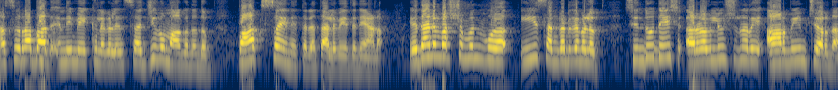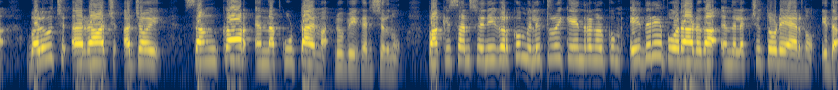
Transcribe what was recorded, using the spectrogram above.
നസീറാബാദ് എന്നീ മേഖലകളിൽ സജീവമാകുന്നതും പാക് സൈന്യത്തിന് തലവേദനയാണ്. ഏതാനും വർഷം മുൻപ് ഈ സംഘടനകളും സിന്ധുദേശ് റവല്യൂഷണറി ആർമിയും ചേർന്ന് ബലൂച്ച് രാജ് അജോയ് സംകാർ എന്ന കൂട്ടായ്മ രൂപീകരിച്ചിരുന്നു. പാകിസ്ഥാൻ സൈനികർക്കും മിലിറ്ററി കേന്ദ്രങ്ങൾക്കും എതിരെ പോരാടുക എന്ന ലക്ഷ്യത്തോടെയായിരുന്നു ഇത്.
